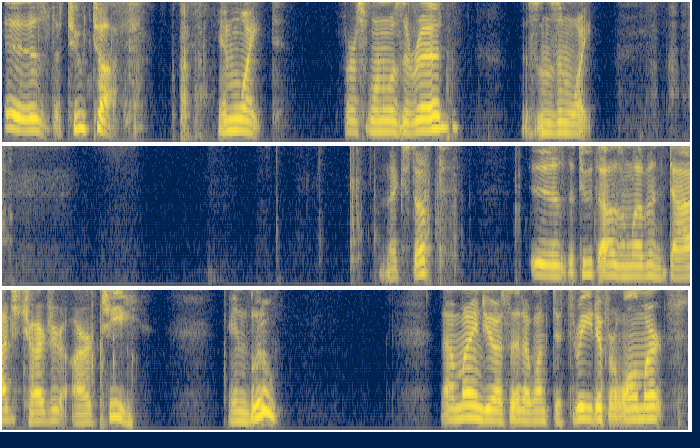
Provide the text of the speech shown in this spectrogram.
is the Too Tough in white. First one was the red. This one's in white. Next up is the 2011 Dodge Charger RT in blue. Now, mind you, I said I went to three different Walmarts,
